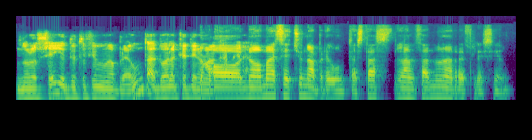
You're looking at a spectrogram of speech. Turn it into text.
No lo sé, yo te estoy haciendo una pregunta. Tú eres que tienes una No, carrera. no me has hecho una pregunta, estás lanzando una reflexión.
